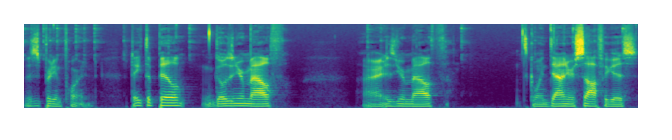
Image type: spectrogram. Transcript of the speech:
This is pretty important. Take the pill, it goes in your mouth. All right, is your mouth. It's going down your esophagus,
